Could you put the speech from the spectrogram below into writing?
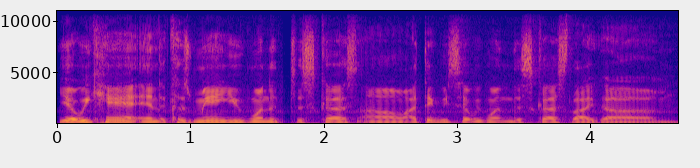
Yeah, we can, and because me and you want to discuss. Um, I think we said we want to discuss like um,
